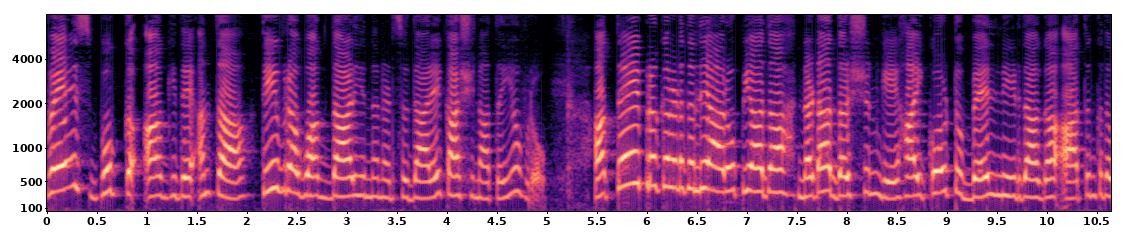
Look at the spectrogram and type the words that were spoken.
ಫೇಸ್ಬುಕ್ ಆಗಿದೆ ಅಂತ ತೀವ್ರ ವಾಗ್ದಾಳಿಯನ್ನ ನಡೆಸಿದ್ದಾರೆ ಕಾಶಿನಾಥಯ್ಯ ಅವರು. ಹತ್ಯೆ ಪ್ರಕರಣದಲ್ಲಿ ಆರೋಪಿಯಾದ ನಟ ದರ್ಶನ್ಗೆ ಹೈಕೋರ್ಟ್ ಬೇಲ್ ನೀಡಿದಾಗ ಆತಂಕದ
